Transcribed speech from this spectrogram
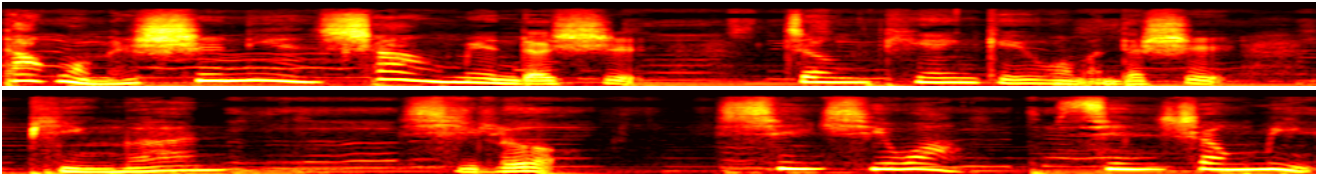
当我们思念上面的事，增添给我们的是平安、喜乐、新希望、新生命、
